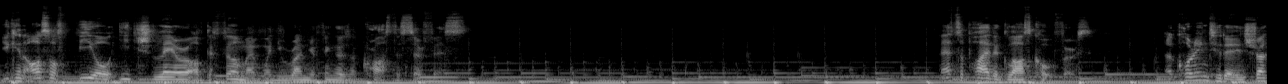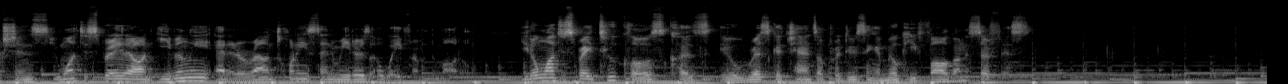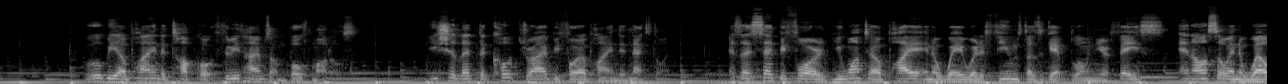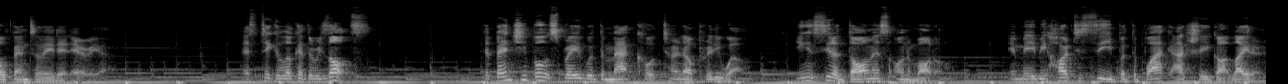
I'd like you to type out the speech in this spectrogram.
You can also feel each layer of the filament when you run your fingers across the surface. Let's apply the gloss coat first. According to the instructions, you want to spray it on evenly at around 20 centimeters away from the model. You don't want to spray too close because it will risk a chance of producing a milky fog on the surface. We will be applying the top coat three times on both models. You should let the coat dry before applying the next one. As I said before, you want to apply it in a way where the fumes doesn't get blown in your face, and also in a well ventilated area. Let's take a look at the results. The Benchy boat sprayed with the matte coat turned out pretty well. You can see the dullness on the model. It may be hard to see, but the black actually got lighter.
